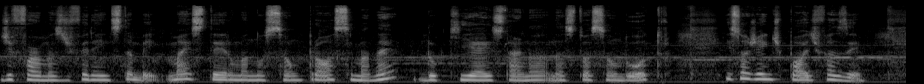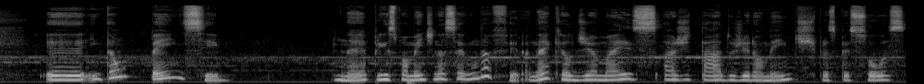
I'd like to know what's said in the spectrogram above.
de formas diferentes também. Mas ter uma noção próxima né, do que é estar na, na situação do outro, isso a gente pode fazer. É, então pense, né, principalmente na segunda-feira, né, que é o dia mais agitado geralmente para as pessoas.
